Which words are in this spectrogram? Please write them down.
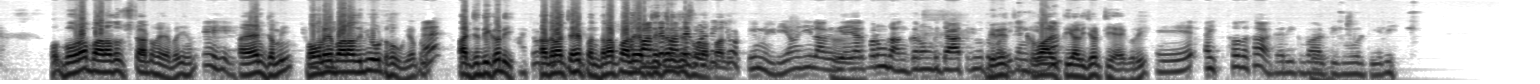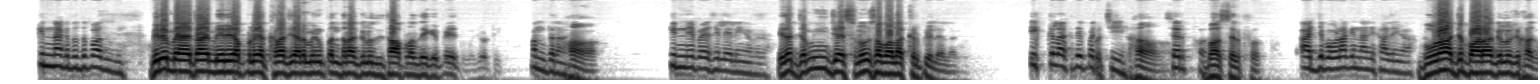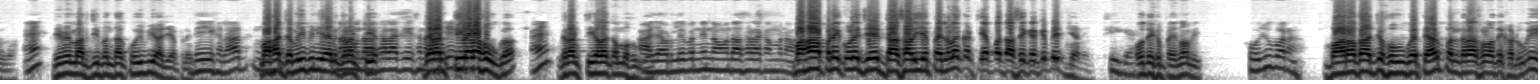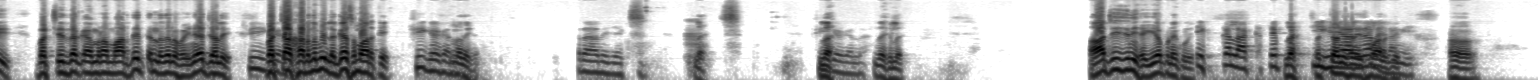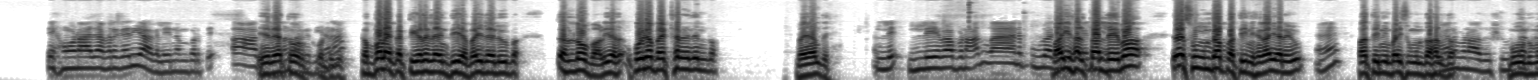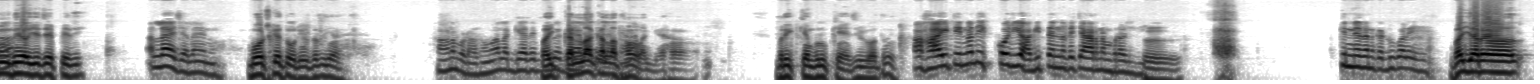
ਬੋਰਾ 12 ਤੋਂ ਸਟਾਰਟ ਹੋਇਆ ਬਾਈ ਹੁਣ। ਐਨ ਜਮੀ ਪੌਣੇ 12 ਦੀ ਵੀ ਓਟ ਹੋ ਗਈ ਆਪਣੀ? ਅੱਜ ਦੀ ਘੜੀ। ਅਗਲਾ ਚਾਹੇ 15 ਪਾ ਲੇ ਆਪਣੇ ਘਰੇ ਤੇ 16 ਪਾ ਲੇ। ਝੋਟੀ ਮੀਡੀਅਮ ਜੀ ਲੱਗਦੀ ਆ ਯਾਰ ਪਰ ਉਹ ਰੰਗ ਰੁੰਗ ਜਾਤ ਜੂਤ ਬੜੀ ਚੰਗੀ ਆ। ਕੁਆਲਿਟੀ ਵਾਲੀ ਝੋਟੀ ਹੈ ਗੁਰੀ। ਇਹ ਇੱਥੋਂ ਦਿਖਾ ਕਰੀ ਕੁਆਲਿਟੀ ਕੁਆਲਿਟੀ ਇਹਦੀ। ਕਿੰਨਾ ਕੁ ਦੁੱਧ ਪਾ ਦੂਗੀ? ਵੀਰੇ ਮੈਂ ਤਾਂ ਮੇਰੇ ਆਪਣੇ ਅੱਖਰਾਂ 'ਚ ਯਾਰ ਮੈਨੂੰ 15 ਕਿਲੋ ਦੀ ਥਾਪਣਾ ਦੇ ਕੇ ਭੇਜ ਦੂੰਗਾ ਝੋਟੀ। 15 ਹਾਂ। ਕਿੰਨੇ ਪੈਸੇ ਲੈ ਲੇਗਾ ਫਿਰ? ਇਹਦਾ ਜਮੀ ਜੈਸ ਨੂੰ ਸਵਾ ਲੱਖ ਰੁਪਏ ਲੈ ਲਾਂਗੇ। 1 ਲੱਖ ਤੇ 25 ਹਾਂ। ਸਿਰਫ? ਬਸ ਸਿਰਫ। ਅੱਜ ਬੋਲਾ ਕਿੰਨਾ ਦਿਖਾ ਦੇਗਾ? ਬੋਲਾ ਅੱਜ 12 ਕਿਲੋ ਚ ਖਾ ਦੂੰਗਾ? ਜਿਵੇਂ ਮਰਜ਼ੀ ਬੰਦਾ ਕੋਈ ਵੀ ਆ ਜਾਏ ਆਪਣੇ ਦੇਖ ਲਾ ਮਾਹ ਜਮੀ ਵੀ ਨਹੀਂ ਗਰੰਟੀ ਗਰੰਟੀ ਵਾਲਾ ਹੋਊਗਾ? ਗਰੰਟੀ ਵਾਲਾ ਕੰਮ ਆ ਹੋਊਗਾ ਜਾ ਉਰਲੇ ਬੰਨੇ 9-10 ਵਾਲਾ ਕੰਮ ਨਾ ਮਾਹ ਆਪਣੇ ਕੋਲੇ ਜੇ 10 ਵਾਲੀ ਹੈ ਪਹਿਲਾਂ ਨਾ ਕੱਟੀ ਆਪਾਂ 10 ਕਹਿ ਕੇ ਭੇਜੀਆਂ ਨੇ। ਠੀਕ ਹੈ। ਉਹ ਦੇਖ ਪਹਿਲਾਂ ਵੀ। ਹੋ ਜੂ 12 12 ਤਾਂ ਅੱਜ ਹੋਊਗਾ ਤਿਆਰ 15 16 ਤੇ ਖੜੂਗੀ। ਬੱਚੇ ਦਾ ਕੈਮਰਾ ਮਾਰਦੇ ਤਿੰਨ ਦਿਨ ਹੋਏ ਨੇ ਅੱਜ ਹਲੇ। ਬੱਚਾ ਖੜਨ ਵੀ ਲੱਗਿਆ ਸਮਾਰ ਕੇ। ਠੀਕ ਹੈ ਗੱਲ। ਦੇਖ। ਕਰਾ ਦੇ ਜੈਕਸਨ ਲੈ। ਠੀਕ ਹੈ ਗੱਲ। ਦੇਖ ਲੈ। ਆਹ ਚੀਜ਼ ਨਹੀਂ ਹੈਗੀ ਆਪਣੇ ਕੋਲੇ। 1 ਲੱਖ ਤੇ ਲੈ, 25000 ਬੱਚਾ ਵੀ ਇਹਦਾ ਲੈ। ਲਾਂਗੇ। ਹਾਂ। ਤੇ ਹੁਣ ਆ ਜਾ ਫਿਰ ਕਰੀ ਅਗਲੇ ਨੰਬਰ ਤੇ। ਆ ਇਹ ਲੈ ਤੋਰ ਕੁੱਟ ਕੇ। ਕੱਬਲਾ ਕੱਟੀ ਵਾਲੇ ਲੈਂਦੀ ਆ ਬਾਈ ਲੈ ਲੂ ਥੱਲੋਂ ਵਾਲੀ ਆ, ਕੋਈ ਨਾ ਬੈਠੇ ਰਹਿੰਦੇ ਦਿੰਦਾ ਬਹਿ ਜਾਂਦੇ। ਲੇਵਾ ਬਣਾ ਦੂ ਐਨ ਪੂਰਾ ਬਾਈ ਹਲਤਾ ਲੇਵਾ ਇਹ ਸੂਣ ਦਾ ਪਤੀ ਨਹੀਂ ਹੈਗਾ ਯਾਰ ਇਹਨੂੰ। ਹੈ? ਪਤੀ ਨਹੀਂ ਬਾਈ ਸੂਣ ਦਾ ਹਲਦਾ। ਬਣਾ ਦੂ ਸ਼ੂ ਬੂੰਦ ਬੂੰਦੇ ਹੋਈ ਚੇਪੇ ਦੀ। ਲੈ ਚਲਾ ਇਹਨੂੰ। ਬੋਚ ਕੇ ਤੋਰੀ ਉਧਰ ਦੀਆਂ। ਥਾਣ ਬੜਾ ਸੋਹਣਾ ਲੱਗਿਆ ਤੇ ਬਾਈ ਕੱਲਾ ਕੱਲਾ ਲੱਗਿਆ। ਥਾਂ ਲੱਗਿਆ ਹਾਂ। ਬਰੀਕੀਆਂ ਬਰੂਕੀਆਂ ਜੀ ਬਹੁਤ ਨਹੀਂ। ਆ ਹਾਈਟ ਇਹਨਾਂ ਦੀ ਇੱਕੋ ਜੀ ਆ ਗਈ 3 ਤੇ 4 ਨੰਬਰ ਵਾਲੀ ਦੀ। ਹੂੰ। ਕਿੰਨੇ ਦਿਨ ਕੱਢੂ ਕਾਲੇ ਇਹ? ਬਾਈ ਯਾਰ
